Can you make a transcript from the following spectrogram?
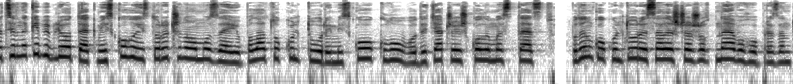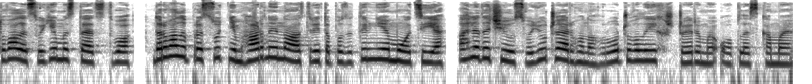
Працівники бібліотек міського історичного музею, палацу культури, міського клубу, дитячої школи мистецтв, будинку культури селища Жовтневого презентували своє мистецтво, дарували присутнім гарний настрій та позитивні емоції. А глядачі у свою чергу нагороджували їх щирими оплесками.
